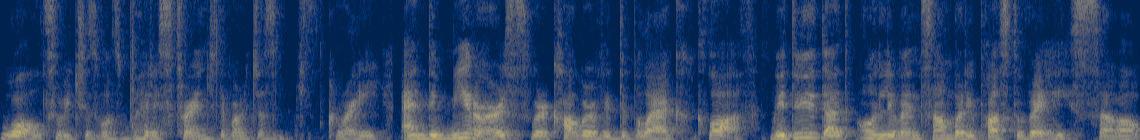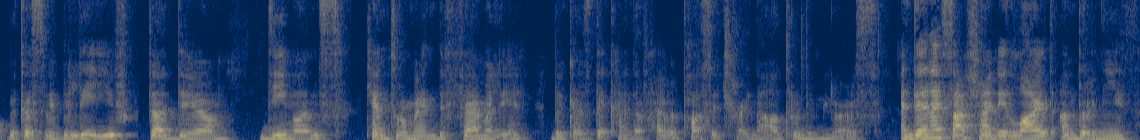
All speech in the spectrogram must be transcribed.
walls, which is, was very strange. They were just gray, and the mirrors were covered with the black cloth. We do that only when somebody passed away, so because we believe that the um, demons can torment the family because they kind of have a passage right now through the mirrors. And then I saw shining light underneath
